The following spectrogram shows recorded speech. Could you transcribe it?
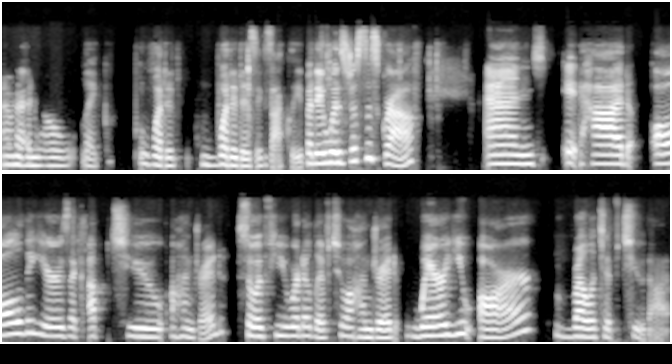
I don't Okay. even know like what it what it is exactly, but it was just this graph and it had all the years like up to 100 so if you were to live to 100 where you are relative to that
